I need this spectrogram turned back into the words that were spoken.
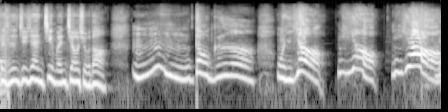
这时就见静雯娇羞道：“嗯，豆哥，我要，你要，你要。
